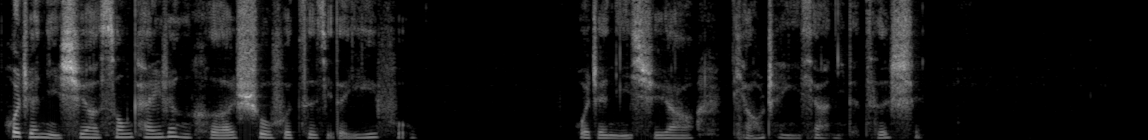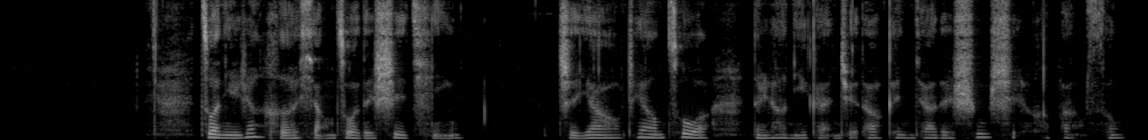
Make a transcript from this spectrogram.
或者你需要松开任何束缚自己的衣服，或者你需要调整一下你的姿势。做你任何想做的事情，只要这样做能让你感觉到更加的舒适和放松，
